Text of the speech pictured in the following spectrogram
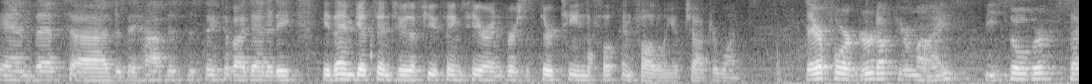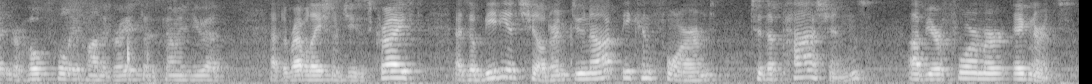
and that, uh, that they have this distinctive identity. He then gets into a few things here in verses 13 and following of chapter 1. Therefore, gird up your minds, be sober, set your hope fully upon the grace that is coming to you at, at the revelation of Jesus Christ. As obedient children, do not be conformed to the passions of your former ignorance.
